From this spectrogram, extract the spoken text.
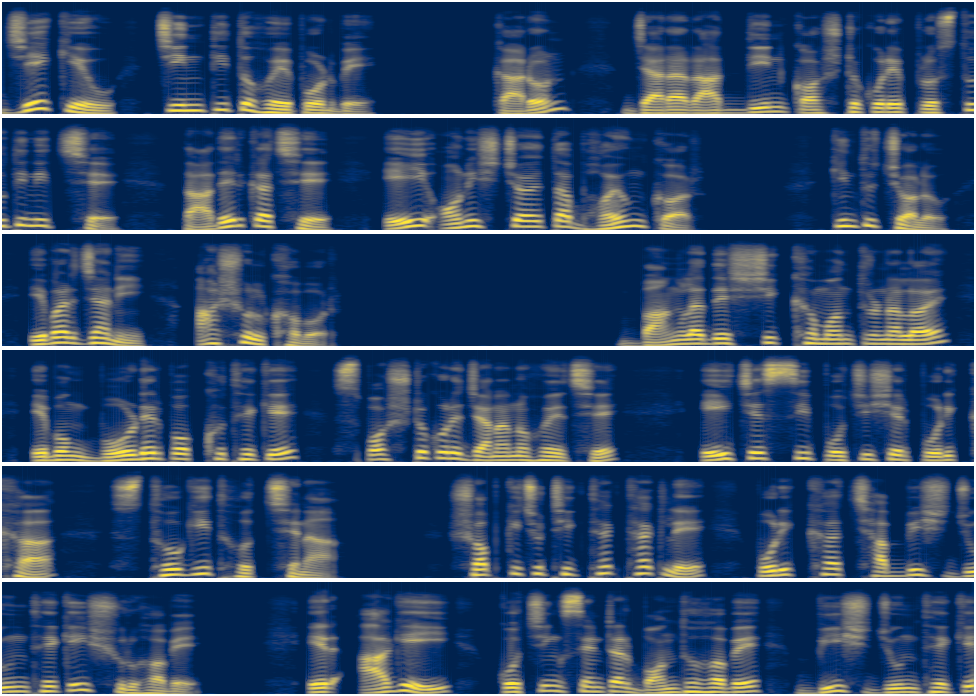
যে কেউ চিন্তিত হয়ে পড়বে। কারণ যারা রাতদিন কষ্ট করে প্রস্তুতি নিচ্ছে, তাদের কাছে এই অনিশ্চয়তা ভয়ঙ্কর। কিন্তু চলো, এবার জানি আসল খবর। বাংলাদেশ শিক্ষা মন্ত্রণালয় এবং বোর্ডের পক্ষ থেকে স্পষ্ট করে জানানো হয়েছে, এইচএসসি পঁচিশের পরীক্ষা স্থগিত হচ্ছে না। সবকিছু ঠিকঠাক থাকলে পরীক্ষা ২৬ জুন থেকেই শুরু হবে। এর আগেই কোচিং সেন্টার বন্ধ হবে ২০ জুন থেকে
